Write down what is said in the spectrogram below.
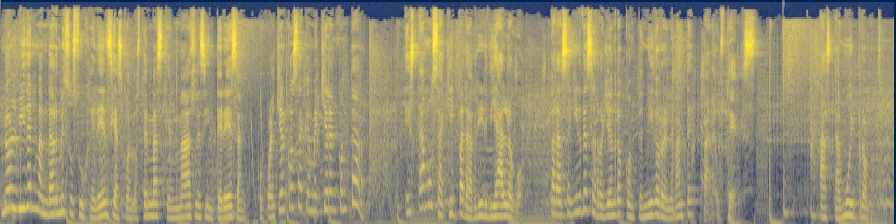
No olviden mandarme sus sugerencias con los temas que más les interesan o cualquier cosa que me quieran contar. Estamos aquí para abrir diálogo, para seguir desarrollando contenido relevante para ustedes. Hasta muy pronto.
